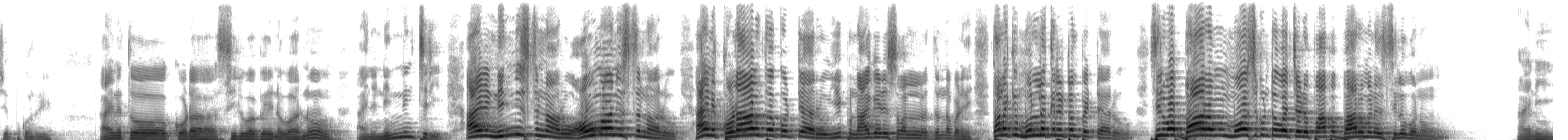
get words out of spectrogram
చెప్పుకొని ఆయనతో కూడా సిలువ పోయిన వారును ఆయన నిందించిరి. ఆయన నిందిస్తున్నారు అవమానిస్తున్నారు. ఆయన కొడాలతో కొట్టారు. ఇప్పుడు నాగేడి వల్ల దున్నబడింది. తలకి ముళ్ళ కిరటం పెట్టారు. సిలువ భారం మోసుకుంటూ వచ్చాడు పాప భారం అనే సిలువను. ఆయన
